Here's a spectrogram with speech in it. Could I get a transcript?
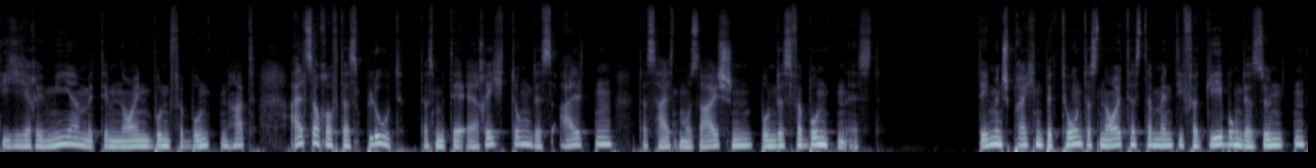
die Jeremia mit dem neuen Bund verbunden hat, als auch auf das Blut, das mit der Errichtung des alten, das heißt mosaischen Bundes verbunden ist. Dementsprechend betont das Neue Testament die Vergebung der Sünden,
